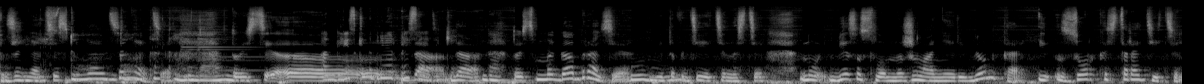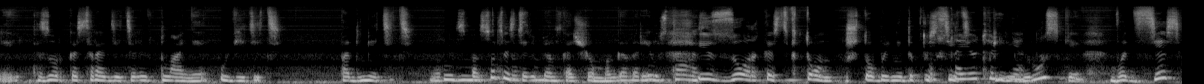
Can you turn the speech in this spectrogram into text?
занятия есть, сменяют да, занятия. да, да. То есть э, Английский, например, при да, садике. Да, Да. То есть многообразие видов деятельности. Ну, безусловно, желание ребенка и зоркость родителей. Зоркость родителей в плане увидеть подметить вот способности ребенка, о чем мы говорили, и, зоркость в том, чтобы не допустить нет? перегрузки, вот здесь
